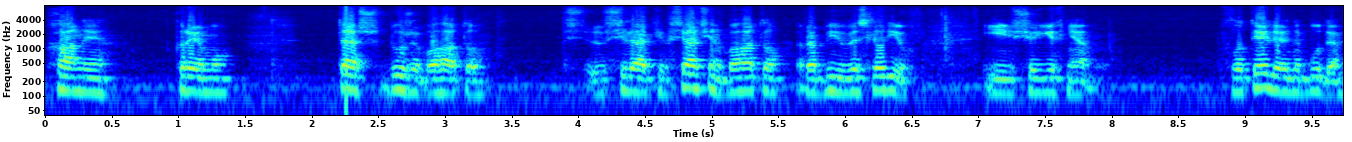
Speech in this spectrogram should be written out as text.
хани Криму. Теж дуже багато вс- всіляких всячин, багато рабів-веслярів. І що їхня флотилія не буде,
